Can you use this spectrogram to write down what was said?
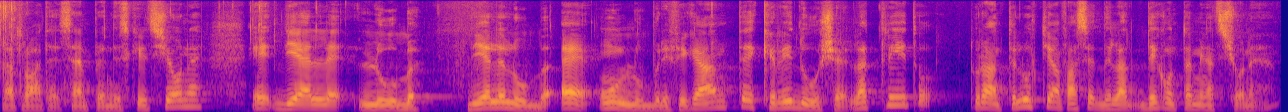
la trovate sempre in descrizione, e DL Lube. DL Lube è un lubrificante che riduce l'attrito durante l'ultima fase della decontaminazione.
